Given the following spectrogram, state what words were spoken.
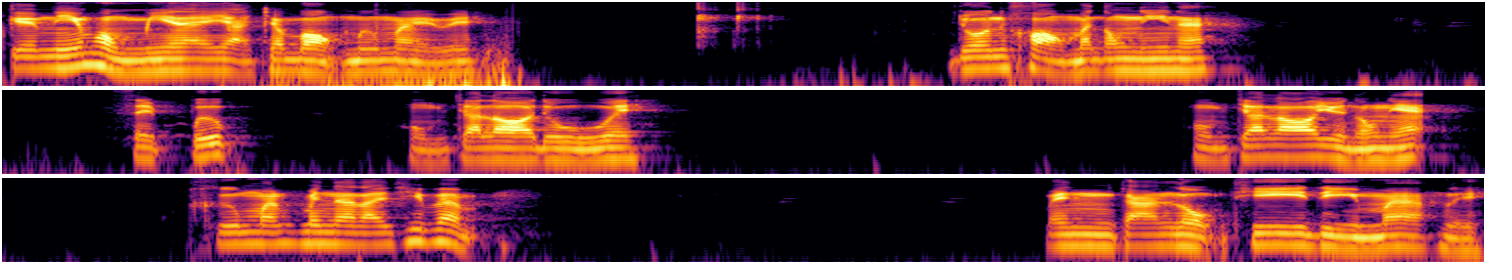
เกมนี้ผมมีอะไรอยากจะบอกมือใหม่เว้ย โยนของมาตรงนี้นะ เสร็จปุ๊บ ผมจะรอดูเว้ย ผมจะรออยู่ตรงเนี้ย คือมันเป็นอะไรที่แบบ เป็นการหลบที่ดีมากเลย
